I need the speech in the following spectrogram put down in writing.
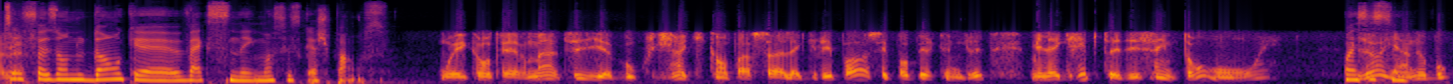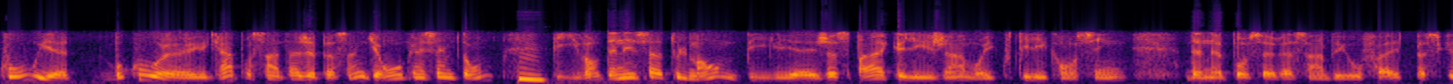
faisons-nous donc euh, vacciner. Moi, c'est ce que je pense. Oui, contrairement, tu sais, il y a beaucoup de gens qui comparent ça à la grippe. Ah, c'est pas pire qu'une grippe. Mais la grippe, tu as des symptômes au moins. Là, il y en a beaucoup. Il y a beaucoup, euh, un grand pourcentage de personnes qui n'ont aucun symptôme. Hmm. Puis ils vont donner ça à tout le monde. Puis euh, j'espère que les gens vont écouter les consignes de ne pas se rassembler aux fêtes parce que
